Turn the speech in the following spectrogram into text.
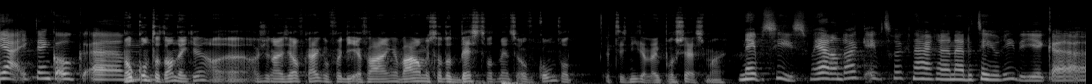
ja, ik denk ook. Um, Hoe komt dat dan, denk je? Als je naar jezelf kijkt, of voor die ervaringen, waarom is dat het beste wat mensen overkomt? Want het is niet een leuk proces, maar... Nee, precies. Maar ja, dan duik ik even terug naar, uh, naar de theorie die ik uh,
